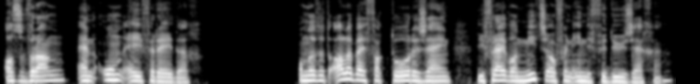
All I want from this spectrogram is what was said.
als wrang en onevenredig, omdat het allebei factoren zijn die vrijwel niets over een individu zeggen.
